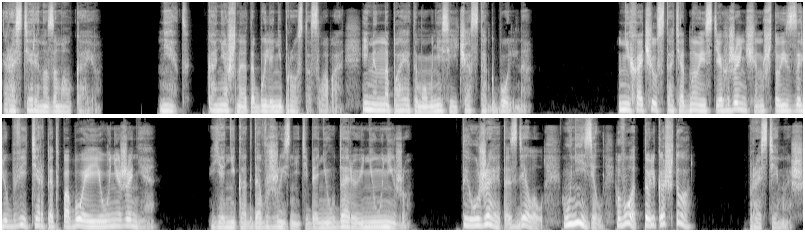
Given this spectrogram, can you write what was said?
Растерянно замолкаю. «Нет, конечно, это были не просто слова. Именно поэтому мне сейчас так больно. Не хочу стать одной из тех женщин, что из-за любви терпят побои и унижения. Я никогда в жизни тебя не ударю и не унижу. Ты уже это сделал, унизил, вот только что. Прости, мышь,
